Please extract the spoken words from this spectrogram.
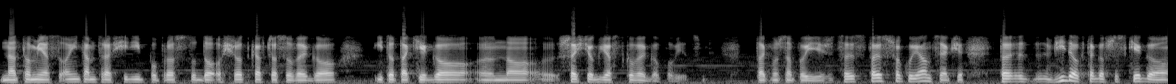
Natomiast oni tam trafili po prostu do ośrodka wczasowego i to takiego no, sześciogwiazdkowego powiedzmy tak można powiedzieć. To jest, to jest szokujące. Jak się, to, widok tego wszystkiego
